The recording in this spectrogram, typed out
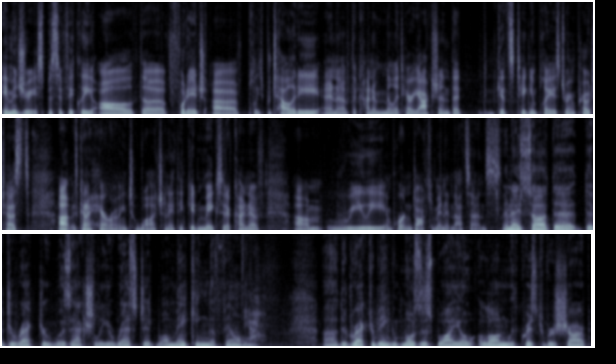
imagery, specifically all the footage of police brutality and of the kind of military action that gets taking place during protests, um, it's kind of harrowing to watch, and I think it makes it a kind of um, really important document in that sense. And I saw the the director was actually arrested while making the film. Yeah. Uh, the director being Moses Bwayo, along with Christopher Sharp.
